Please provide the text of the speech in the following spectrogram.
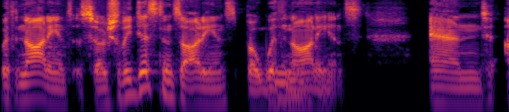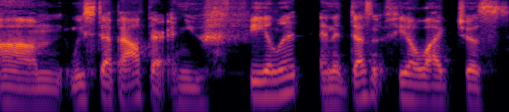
with an audience, a socially distanced audience, but with an Mm. audience. And um, we step out there and you feel it. And it doesn't feel like just,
